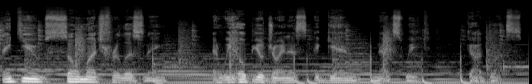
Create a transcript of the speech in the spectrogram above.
Thank you so much for listening, and we hope you'll join us again next week. God bless.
